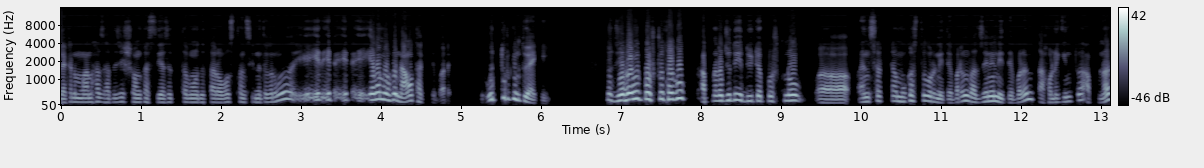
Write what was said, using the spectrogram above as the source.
লেখার মানহাজ, হাদিসের সংখ্যা, সিয়াসত তার মধ্যে তার অবস্থান চিহ্নিত করা। এটা এটা এমনভাবে নাও থাকতে পারে। উত্তর কিন্তু একই। তো যেভাবে প্রশ্ন থাকুক, আপনারা যদি এই ২ টা প্রশ্ন, আ অ্যান্সার টা মুখস্থ করে নিতে পারেন বা জেনে নিতে পারেন, তাহলে কিন্তু আপনার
